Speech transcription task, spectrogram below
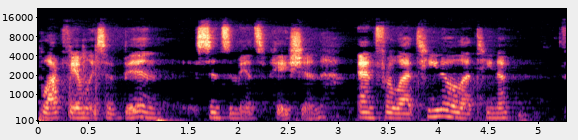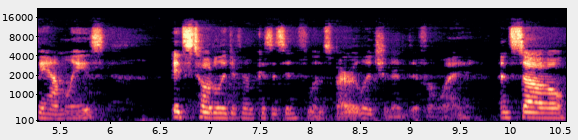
black families have been since emancipation. And for Latino, Latina families, it's totally different because it's influenced by religion in a different way. And so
